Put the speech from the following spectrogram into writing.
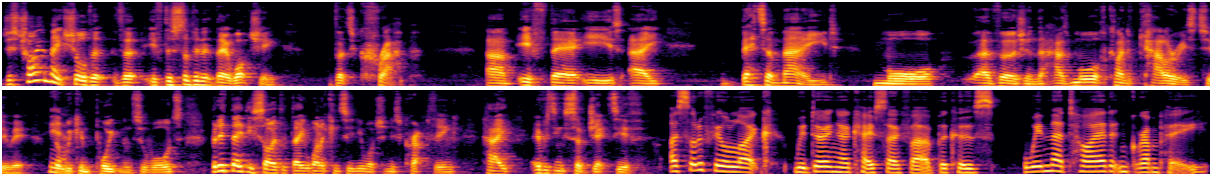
just try and make sure that that if there's something that they're watching that's crap, um, if there is a better made, more uh, version that has more kind of calories to it Yeah. that we can point them towards. But if they decide that they want to continue watching this crap thing, hey, everything's subjective. I sort of feel like we're doing okay so far because when they're tired and grumpy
